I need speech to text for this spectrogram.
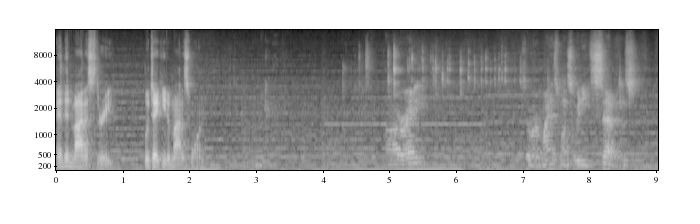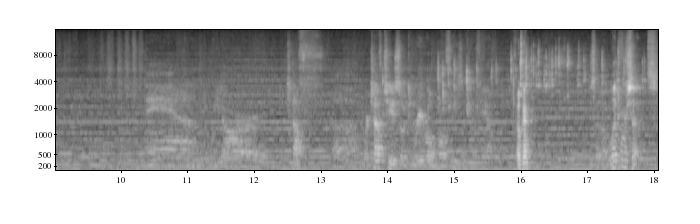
and then minus three would take you to minus one. Alrighty. So we're minus one, so we need sevens. And we are tough. Uh, we're tough two, so we can reroll both of these. Okay. So looking for sevens.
